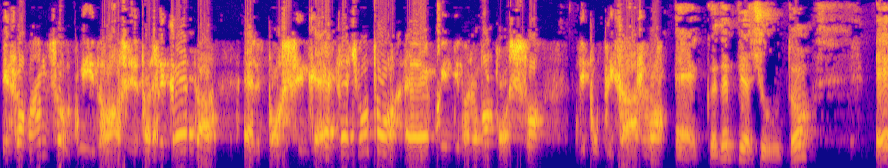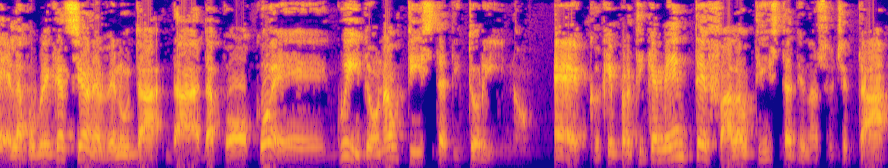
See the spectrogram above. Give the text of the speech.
il romanzo Guido la società segreta e il bossing. Che è piaciuto e quindi mi hanno proposto di pubblicarlo. Ecco ed è piaciuto e la pubblicazione è avvenuta da, da poco e Guido un autista di Torino, ecco, che praticamente fa l'autista di una società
